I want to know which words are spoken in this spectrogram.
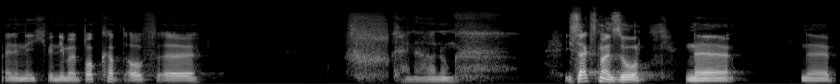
weiß ich nicht, wenn ihr mal Bock habt auf, äh, pf, keine Ahnung. Ich sag's mal so, eine, eine,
